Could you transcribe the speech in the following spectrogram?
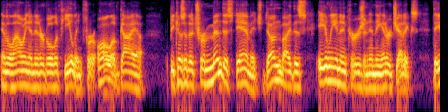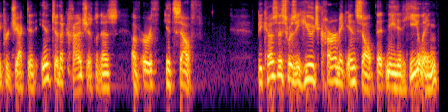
and allowing an interval of healing for all of Gaia because of the tremendous damage done by this alien incursion in the energetics they projected into the consciousness of Earth itself. Because this was a huge karmic insult that needed healing,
